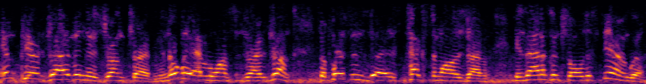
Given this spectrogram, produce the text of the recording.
Impaired driving is drunk driving. And nobody ever wants to drive drunk. So a person is texting while he's driving. He's not in control of the steering wheel.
